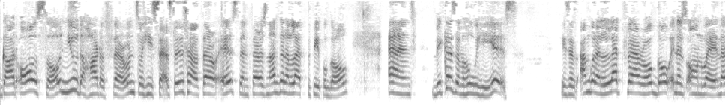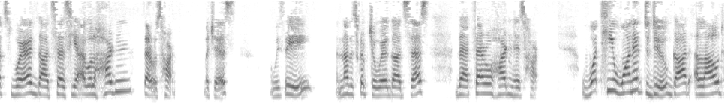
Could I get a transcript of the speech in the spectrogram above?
God also knew the heart of Pharaoh, and so he says, "This is how Pharaoh is." Then Pharaoh's not going to let the people go, and because of who he is, he says, I'm going to let Pharaoh go in his own way. And that's where God says here, I will harden Pharaoh's heart, which is, we see another scripture where God says that Pharaoh hardened his heart. What he wanted to do, God allowed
